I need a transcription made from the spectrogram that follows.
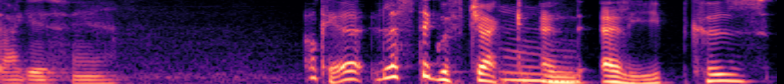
I guess, yeah. Okay, uh, let's stick with Jack and Ellie because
